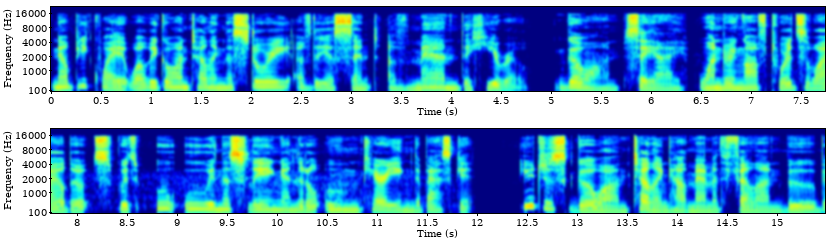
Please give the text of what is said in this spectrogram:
Now be quiet while we go on telling the story of the ascent of man the hero. Go on, say I, wandering off towards the wild oats, with Oo Oo in the sling and little Oom carrying the basket. You just go on telling how Mammoth fell on Boob,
